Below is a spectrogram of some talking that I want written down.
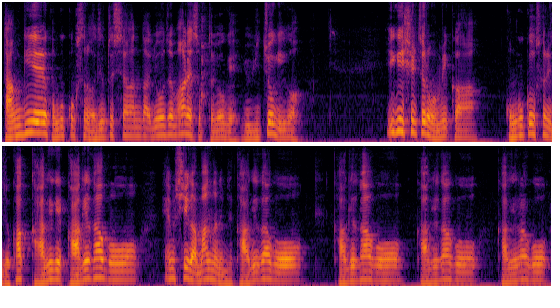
단기의 공급 곡선은 어디부터 시작한다? 요 점 아래서부터 요게. 요 위쪽이 이거 이게 실제로 뭡니까? 공급 곡선이죠. 각 가격의 가격하고 MC가 만나는 이제 가격하고 가격하고 가격하고 가격하고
